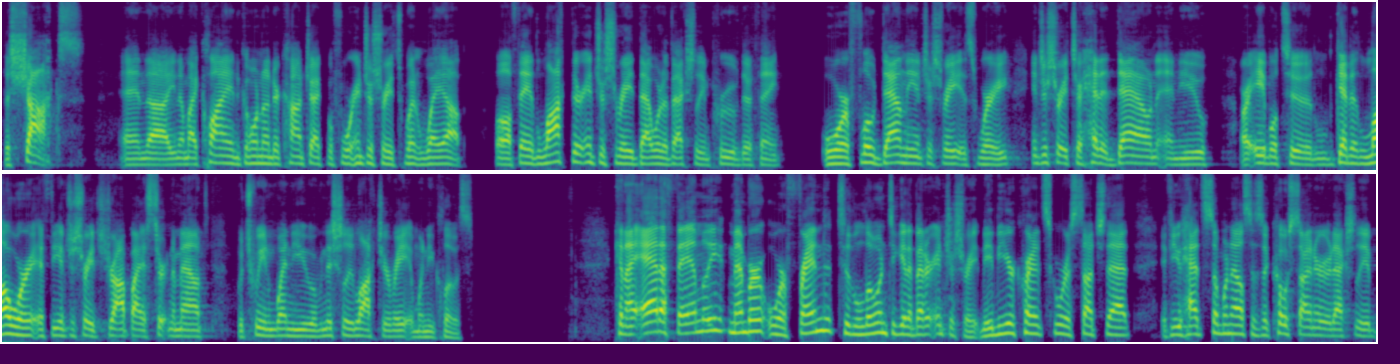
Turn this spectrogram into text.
the shocks, and uh, you know, my client going under contract before interest rates went way up. Well, if they had locked their interest rate, that would have actually improved their thing. Or float down the interest rate is where interest rates are headed down, and you are able to get it lower if the interest rates drop by a certain amount between when you initially locked your rate and when you close. Can I add a family member or a friend to the loan to get a better interest rate? Maybe your credit score is such that if you had someone else as a co-signer, it would actually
